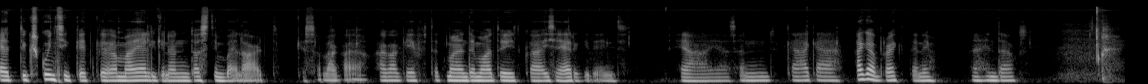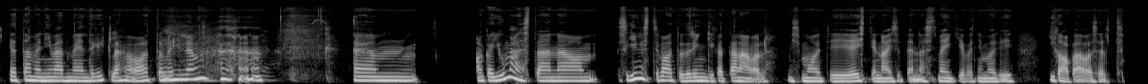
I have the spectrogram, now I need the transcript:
et üks kunstnikeid, keda ma jälgin, on Dustin Bellard, kes on väga-väga kihvt, et ma olen tema töid ka ise järgi teinud. ja, ja see on sihuke äge, äge projekt on ju enda jaoks jätame nimed meelde, kõik lähme vaatame hiljem ähm, aga jumestajana sa kindlasti vaatad ringi ka tänaval, mismoodi Eesti naised ennast meigivad niimoodi igapäevaselt.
